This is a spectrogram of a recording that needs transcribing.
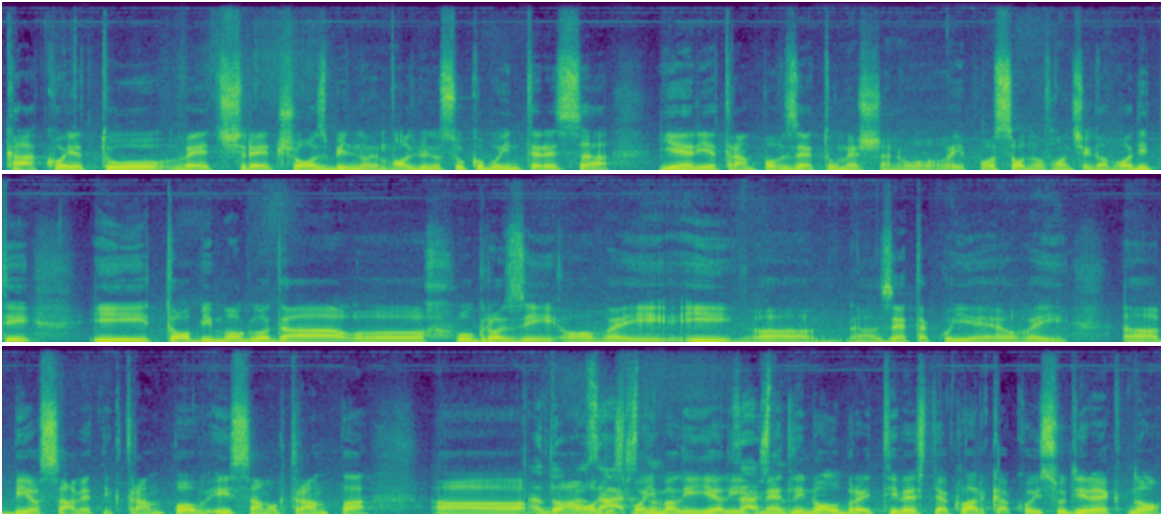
kako je tu već reč o ozbiljnom, ozbiljnom sukobu interesa, jer je Trumpov zet umešan u ovaj posao, odnosno on će ga voditi i to bi moglo da uh, ugrozi ovaj, i uh, zeta koji je ovaj, uh, bio savjetnik Trumpov i samog Trumpa. A, dobro, a ovde zašto? smo imali jeli, Madeleine Albright i Vestija Clarka koji su direktno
